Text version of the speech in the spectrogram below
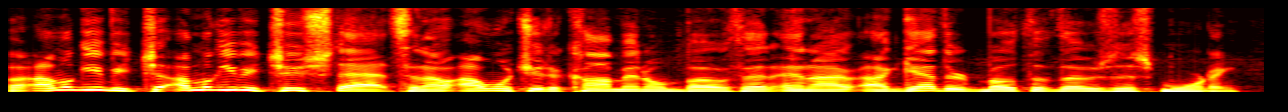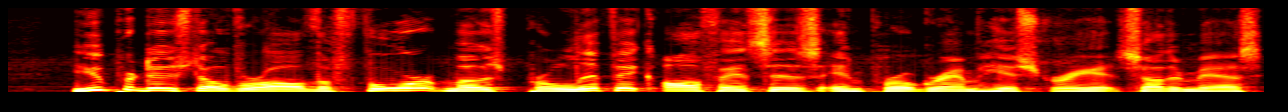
I'm gonna give you two, I'm gonna give you two stats, and I, I want you to comment on both. And, and I, I, gathered both of those this morning. You produced overall the four most prolific offenses in program history at Southern Miss,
